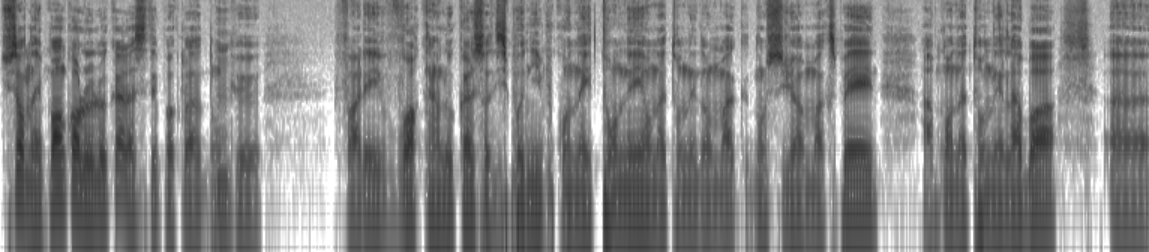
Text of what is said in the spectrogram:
tu sais, on n'avait pas encore le local à cette époque-là. Donc, il fallait voir qu'un local soit disponible, qu'on aille tourner. On a tourné dans le, Mac, dans le studio à Max Payne. Après, on a tourné là-bas. Euh,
